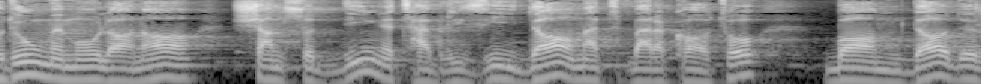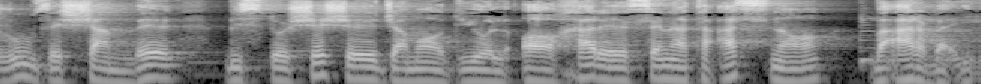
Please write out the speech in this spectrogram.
قدوم مولانا شمس الدین تبریزی دامت برکاتو بامداد روز شنبه 26 جمادی الاخر سنت اسنا و اربعین.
